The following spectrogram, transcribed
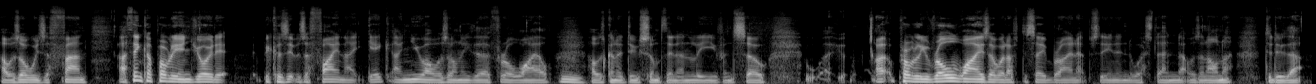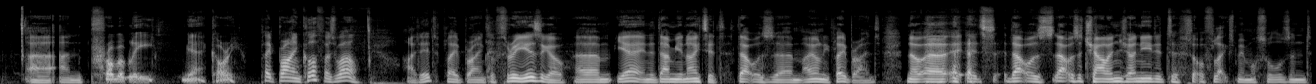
I was always a fan. I think I probably enjoyed it because it was a finite gig. I knew I was only there for a while. Mm. I was going to do something and leave, and so uh, probably role wise, I would have to say Brian Epstein in the West End. That was an honour to do that, uh, and probably yeah, Corrie. played Brian Clough as well. I did play Brian Clough three years ago. Um, yeah, in the Damned United. That was um, I only play Brian's. No, uh, it, it's that was that was a challenge. I needed to sort of flex my muscles, and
